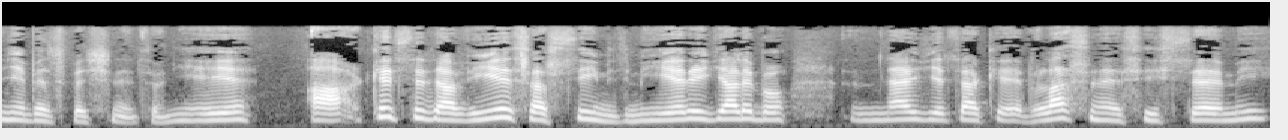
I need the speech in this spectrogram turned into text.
nebezpečné to nie je. A keď teda vie sa s tým zmieriť, alebo nájde také vlastné systémy,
